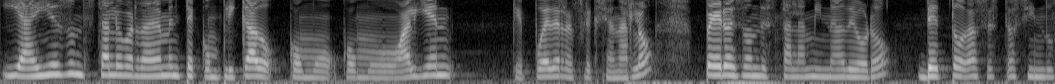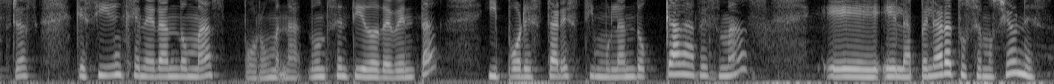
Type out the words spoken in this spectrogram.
Y ahí es donde está lo verdaderamente complicado, como, como alguien que puede reflexionarlo, pero es donde está la mina de oro de todas estas industrias que siguen generando más por un sentido de venta y por estar estimulando cada vez más eh, el apelar a tus emociones,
